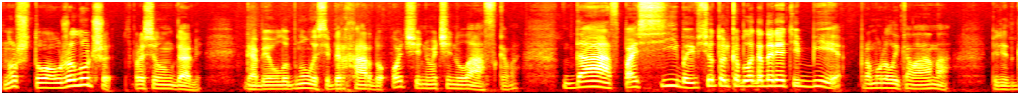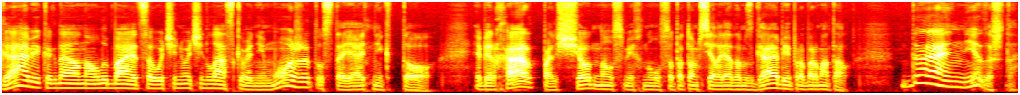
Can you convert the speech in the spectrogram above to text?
«Ну что, уже лучше?» — спросил он Габи. Габи улыбнулась Эберхарду очень-очень ласково. «Да, спасибо, и все только благодаря тебе», — промурлыкала она. Перед Габи, когда она улыбается очень-очень ласково, не может устоять никто. Эберхард польщенно усмехнулся, потом сел рядом с Габи и пробормотал. «Да, не за что».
